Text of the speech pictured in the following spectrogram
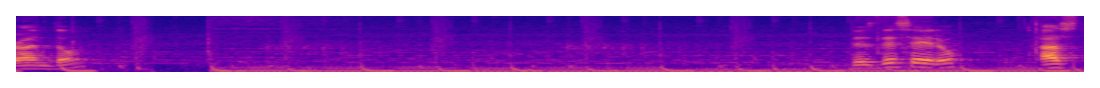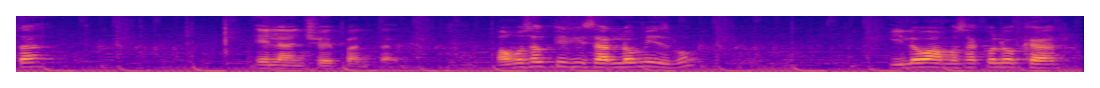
random desde 0 hasta el ancho de pantalla. Vamos a utilizar lo mismo y lo vamos a colocar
